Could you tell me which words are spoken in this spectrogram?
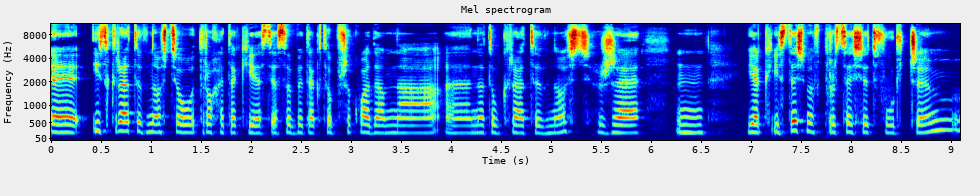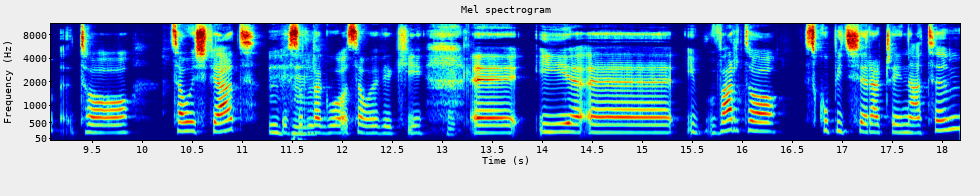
E, I z kreatywnością trochę tak jest. Ja sobie tak to przekładam na, e, na tą kreatywność, że mm, jak jesteśmy w procesie twórczym, to cały świat mm -hmm. jest mhm. odległy o całe wieki. Tak. E, i, e, I warto skupić się raczej na tym,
